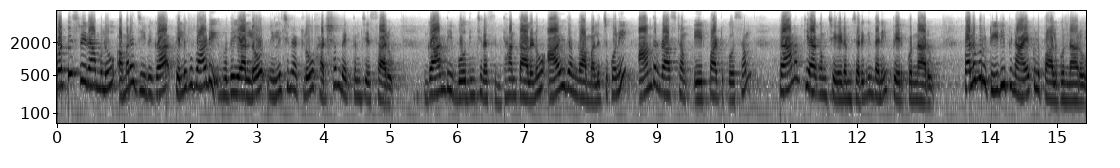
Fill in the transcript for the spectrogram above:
పొట్టి శ్రీరాములు అమరజీవిగా తెలుగువాడి హృదయాల్లో నిలిచినట్లు హర్షం వ్యక్తం చేశారు. గాంధీ బోధించిన సిద్ధాంతాలను ఆయుధంగా మలుచుకొని ఆంధ్ర రాష్ట్రం ఏర్పాటు కోసం ప్రాణత్యాగం చేయడం జరిగిందని పేర్కొన్నారు. పలువురు టీడీపీ నాయకులు పాల్గొన్నారు.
